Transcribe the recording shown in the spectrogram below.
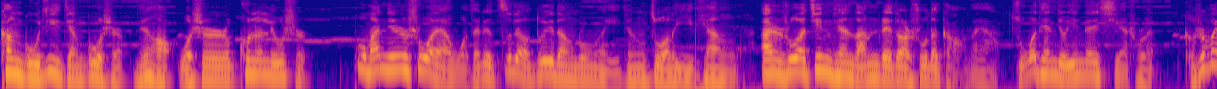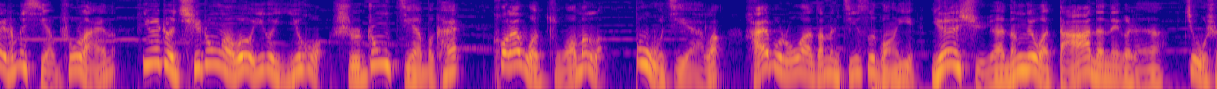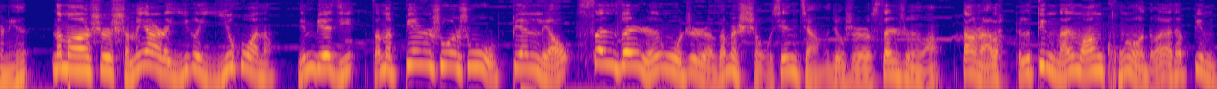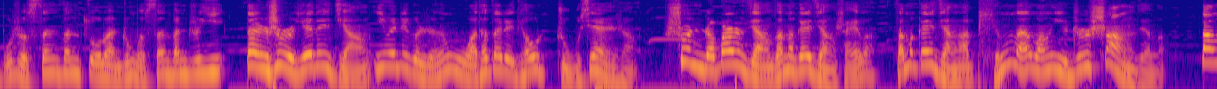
看古迹讲故事，您好，我是昆仑流石。不瞒您说呀，我在这资料堆当中啊，已经做了一天了。按说今天咱们这段书的稿子呀，昨天就应该写出来，可是为什么写不出来呢？因为这其中啊，我有一个疑惑，始终解不开。后来我琢磨了，不解了，还不如啊，咱们集思广益，也许啊，能给我答案的那个人啊，就是您。那么是什么样的一个疑惑呢？您别急，咱们边说书边聊三番人物志啊。咱们首先讲的就是三顺王。当然了，这个定南王孔有德呀，他并不是三番作乱中的三番之一，但是也得讲，因为这个人物啊，他在这条主线上顺着班讲。咱们该讲谁了？咱们该讲啊，平南王一直上去了。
